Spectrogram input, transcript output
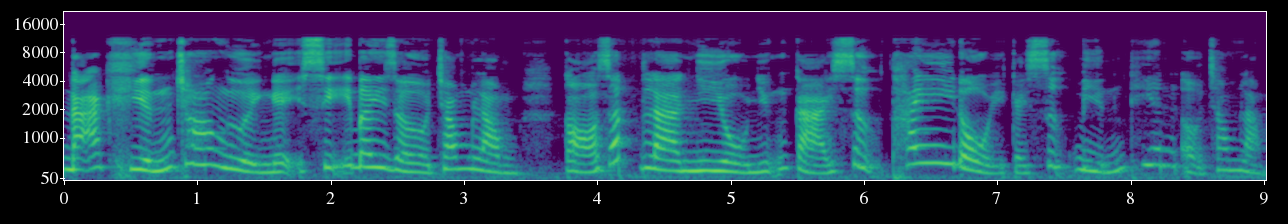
đã khiến cho người nghệ sĩ bây giờ trong lòng có rất là nhiều những cái sự thay đổi, cái sự biến thiên ở trong lòng.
